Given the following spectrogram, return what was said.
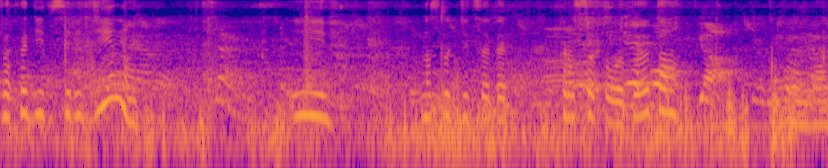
заходить в середину и насладиться этой красотой, то это бомба.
